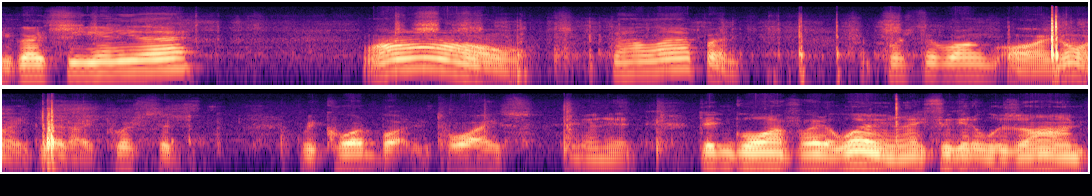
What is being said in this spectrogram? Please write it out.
You guys see any of that? Wow. What the hell happened? I pushed the wrong... Oh, I know what I did. I pushed the record button twice, and it didn't go off right away, and I figured it was on.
